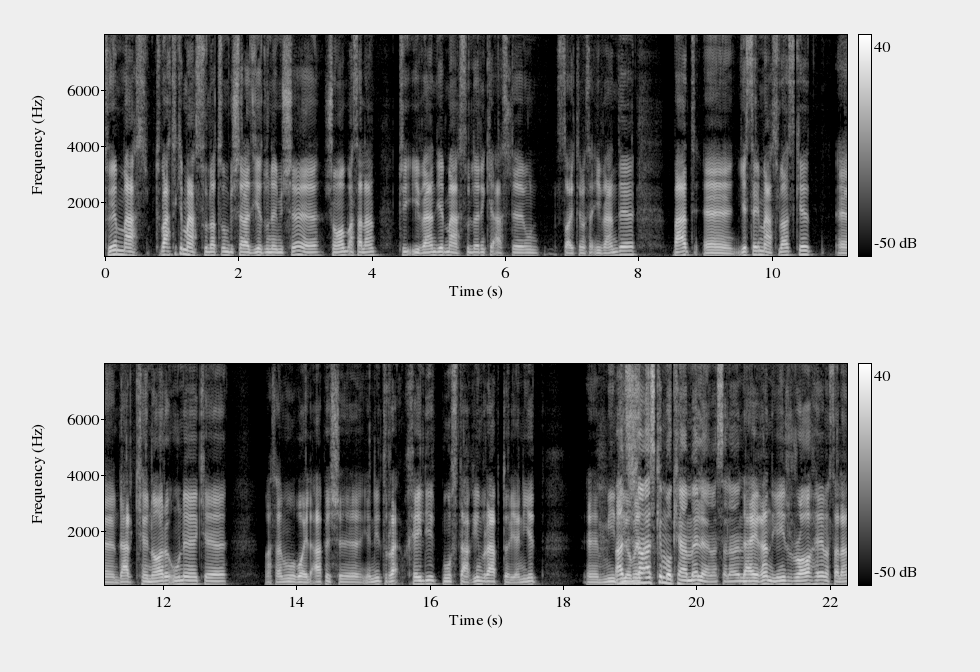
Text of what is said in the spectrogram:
توی محصول وقتی که محصولاتون بیشتر از یه دونه میشه شما مثلا توی ایوند یه محصول دارین که اصل اون سایت مثلا ایونده بعد یه سری محصول هست که در کنار اونه که مثلا موبایل app شه یعنی خیلی مستقیم ربط داره. یعنی یه میدیوم هست که مکمله مثلا دقیقا دیگه این راه مثلا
